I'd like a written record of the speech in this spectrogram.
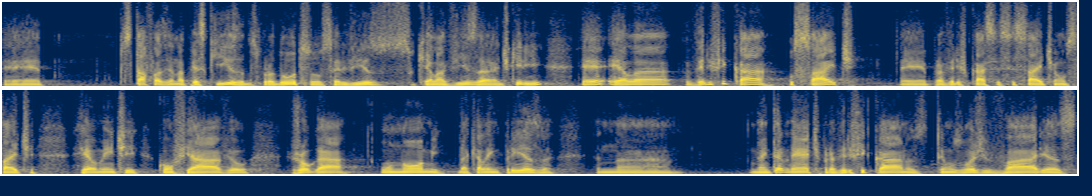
é, está fazendo a pesquisa dos produtos ou serviços que ela visa adquirir, é ela verificar o site é, para verificar se esse site é um site realmente confiável, jogar um nome daquela empresa na, na internet para verificar. Nós temos hoje várias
